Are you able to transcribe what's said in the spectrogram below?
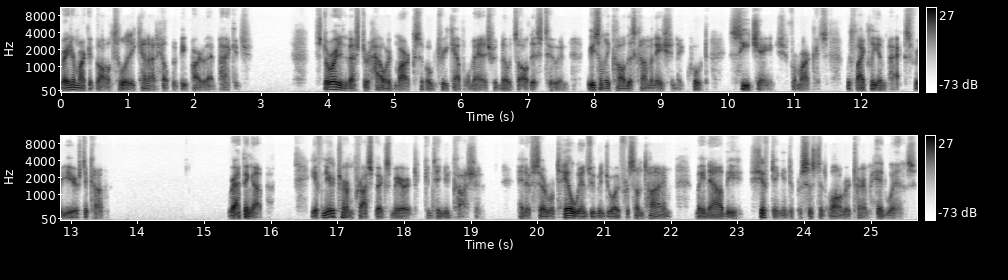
greater market volatility cannot help but be part of that package. Storied investor Howard Marks of Oaktree Capital Management notes all this too and recently called this combination a quote, sea change for markets with likely impacts for years to come. Wrapping up, if near term prospects merit continued caution, and if several tailwinds we've enjoyed for some time may now be shifting into persistent longer term headwinds,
